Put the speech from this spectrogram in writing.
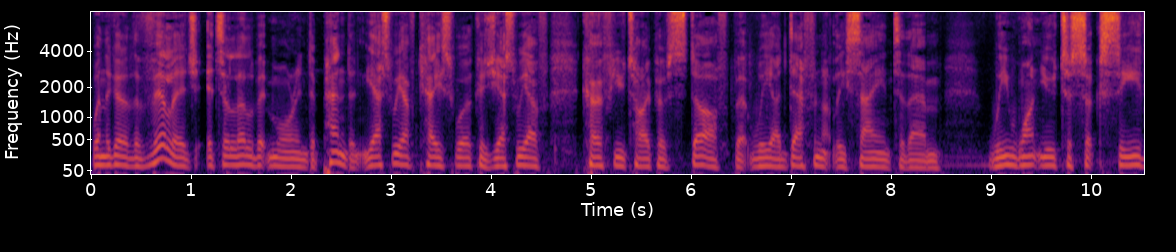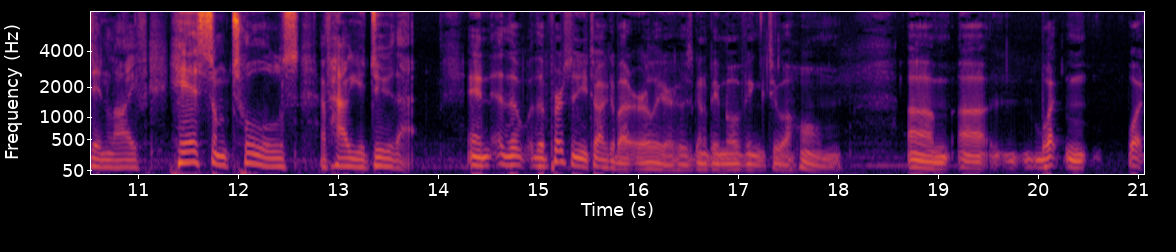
When they go to the village, it's a little bit more independent. Yes, we have caseworkers. Yes, we have curfew type of stuff, but we are definitely saying to them, we want you to succeed in life. Here's some tools of how you do that. And the the person you talked about earlier, who's going to be moving to a home, um, uh, what what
